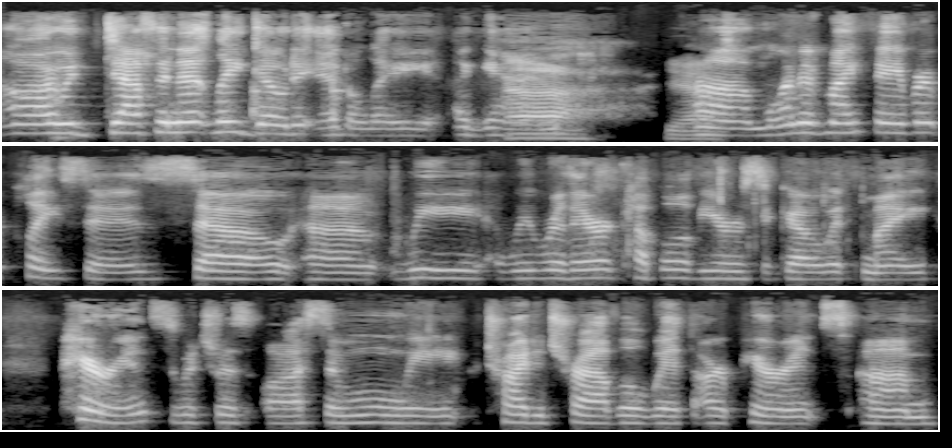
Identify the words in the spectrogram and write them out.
Oh, I would definitely go to Italy again. Ah, yeah. um, one of my favorite places. So uh, we we were there a couple of years ago with my parents, which was awesome. We try to travel with our parents um,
